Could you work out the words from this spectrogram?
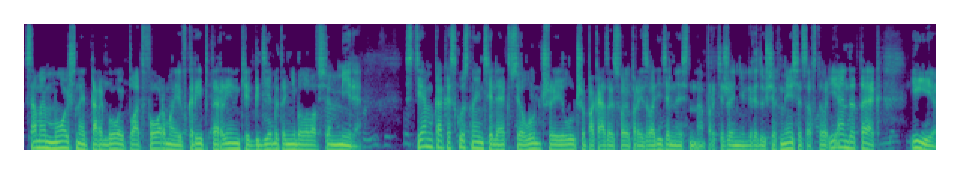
самой мощной торговой платформой в крипторынке, где бы то ни было во всем мире. С тем, как искусственный интеллект все лучше и лучше показывает свою производительность на протяжении грядущих месяцев, то и Endotech, и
